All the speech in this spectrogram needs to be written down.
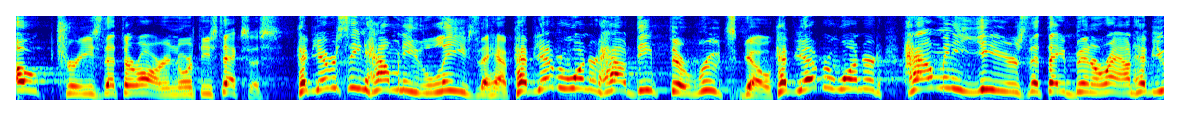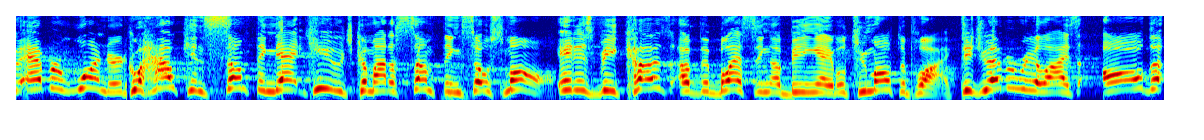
oak trees that there are in Northeast Texas? Have you ever seen how many leaves they have? Have you ever wondered how deep their roots go? Have you ever wondered how many years that they've been around? Have you ever wondered how can something that huge come out of something so small? It is because of the blessing of being able to multiply. Did you ever realize all the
